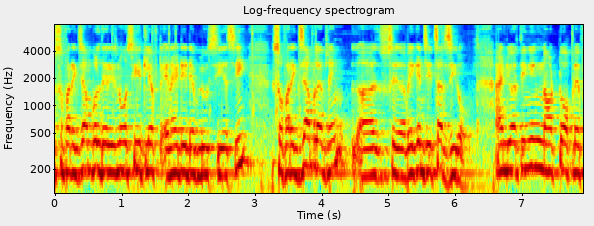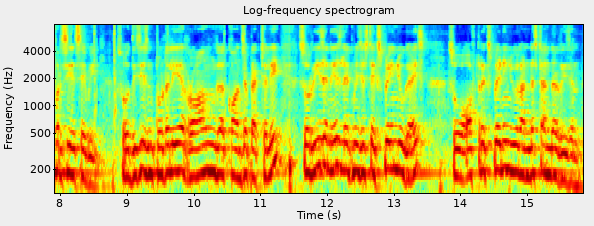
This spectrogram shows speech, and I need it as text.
So for example there is no seat left nitw cse so for example i'm saying uh, vacant seats are zero. And you are thinking not to apply for csab so this is totally a wrong uh, concept actually. So reason is let me just explain you guys. So after explaining you will understand the reason.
